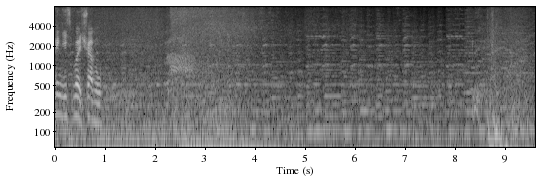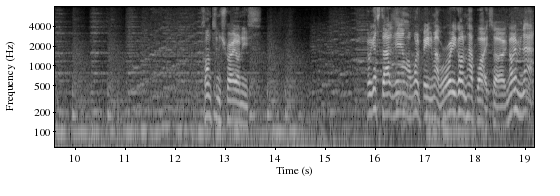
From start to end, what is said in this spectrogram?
Think this is trouble. Concentrate on his... Can we get started now? I want to beat him up. We're already gone halfway, so not even that.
